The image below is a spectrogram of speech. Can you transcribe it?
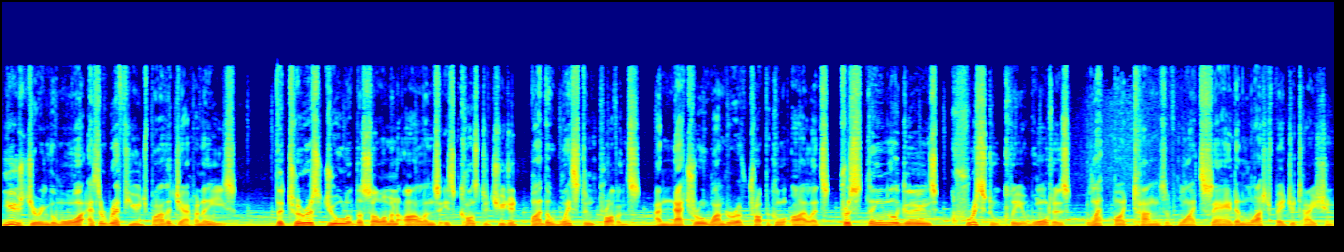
used during the war as a refuge by the Japanese. The tourist jewel of the Solomon Islands is constituted by the Western Province, a natural wonder of tropical islets, pristine lagoons, crystal clear waters, lapped by tongues of white sand and lush vegetation.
